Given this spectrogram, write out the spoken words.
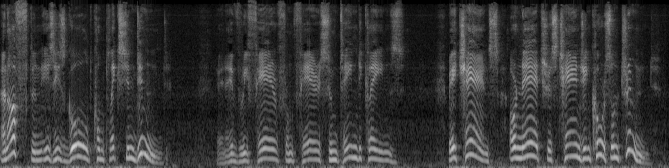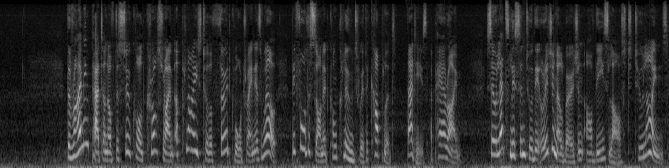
and often is his gold complexion dimmed. And every fair from fair some time declines, by chance or nature's changing course untrimmed. The rhyming pattern of the so-called cross rhyme applies to the third quatrain as well, before the sonnet concludes with a couplet, that is, a pair rhyme. So let's listen to the original version of these last two lines.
